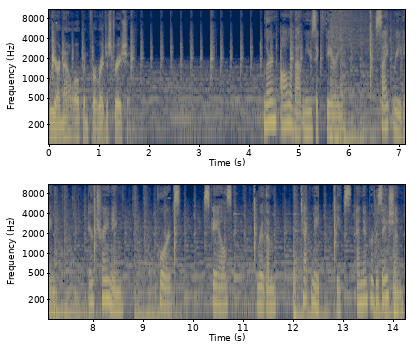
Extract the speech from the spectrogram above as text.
We are now open for registration. Learn all about music theory, sight reading, ear training, chords, scales, rhythm, techniques, and improvisation.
